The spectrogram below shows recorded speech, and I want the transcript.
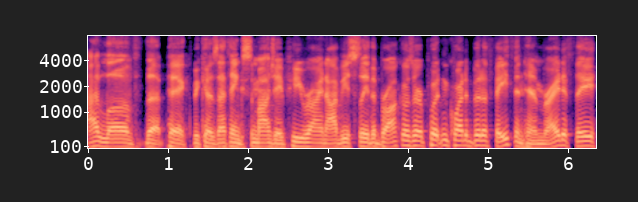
I love that pick because I think Samaje Perine, obviously, the Broncos are putting quite a bit of faith in him, right? If they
